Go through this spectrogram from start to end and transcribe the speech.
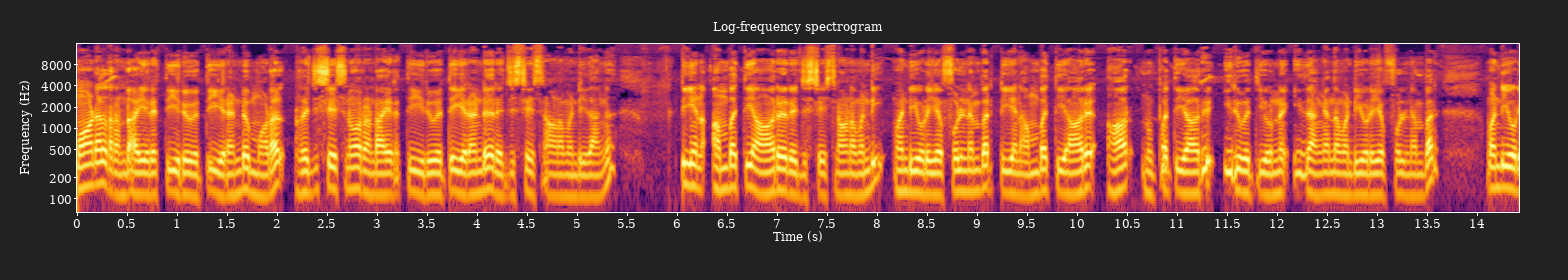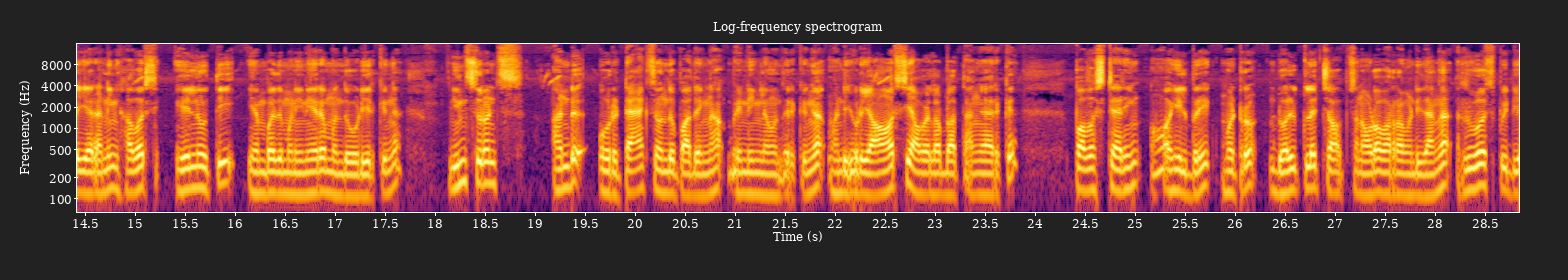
மாடல் ரெண்டாயிரத்தி இருபத்தி இரண்டு மாடல் ரெஜிஸ்ட்ரேஷனும் ரெண்டாயிரத்தி இருபத்தி இரண்டு ரெஜிஸ்ட்ரேஷன் ஆன வண்டி தாங்க. டிஎன் ஐம்பத்தி ஆறு ரெஜிஸ்ட்ரேஷன் ஆன வண்டி. வண்டியுடைய ஃபுல் நம்பர் டிஎன் ஐம்பத்தி ஆறு ஆர் முப்பத்தி ஆறு இருபத்தி ஒன்று இதாங்க அந்த வண்டியுடைய ஃபுல் நம்பர் வண்டியுடைய ரன்னிங் ஹவர்ஸ் எழுநூற்றி எண்பது மணி நேரம் வந்து ஓடி இருக்குங்க இன்சூரன்ஸ் அண்டு ஒரு டேக்ஸ் வந்து பார்த்தீங்கன்னா பெண்டிங்கில் வந்து இருக்குங்க. வண்டியுடைய ஆர்சி அவைலபிளாக தாங்க இருக்குது பவர் ஸ்டேரிங் ஆயில் பிரேக் மற்றும் டுவெல் கிளச் ஆப்ஷனோட வர்ற வண்டி தாங்க ரிவர்ஸ் பிடி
